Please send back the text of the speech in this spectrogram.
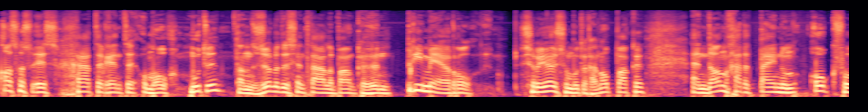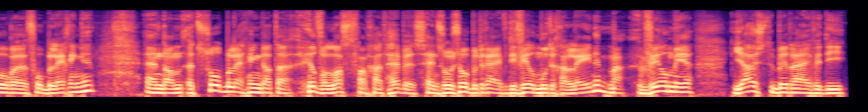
Als dat zo is, gaat de rente omhoog moeten. Dan zullen de centrale banken hun primaire rol serieuzer moeten gaan oppakken. En dan gaat het pijn doen ook voor, uh, voor beleggingen. En dan het soort belegging dat er heel veel last van gaat hebben... zijn sowieso bedrijven die veel moeten gaan lenen. Maar veel meer juist de bedrijven die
